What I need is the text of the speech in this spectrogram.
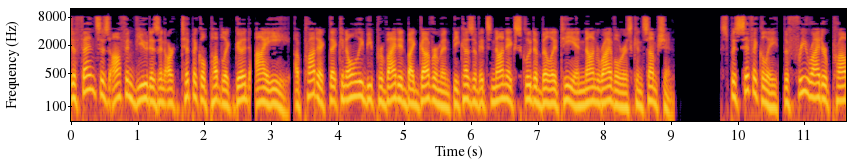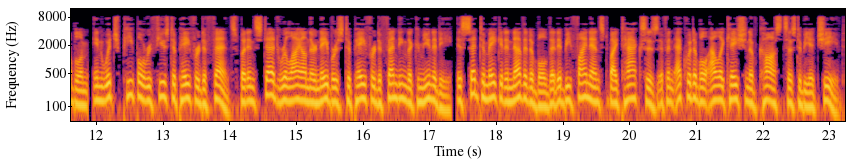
Defense is often viewed as an archetypical public good, i.e., a product that can only be provided by government because of its non-excludability and non-rivalrous consumption. Specifically, the free rider problem, in which people refuse to pay for defense but instead rely on their neighbors to pay for defending the community, is said to make it inevitable that it be financed by taxes if an equitable allocation of costs is to be achieved.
